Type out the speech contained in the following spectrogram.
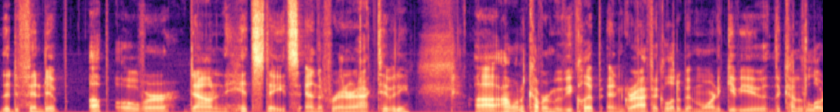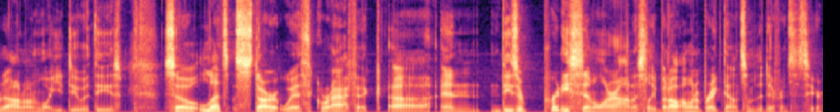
the definitive up, over, down, and hit states, and they're for interactivity. Uh, I want to cover movie clip and graphic a little bit more to give you the kind of lowdown on what you do with these. So let's start with graphic, uh, and these are pretty similar, honestly, but I'll, I want to break down some of the differences here.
